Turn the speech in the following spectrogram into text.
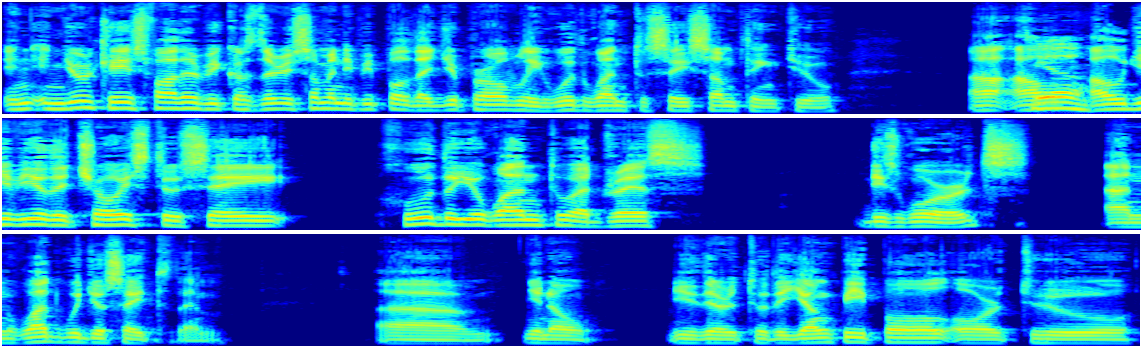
in in your case, Father, because there is so many people that you probably would want to say something to. Uh, I'll yeah. I'll give you the choice to say who do you want to address these words and what would you say to them? Um, you know, either to the young people or to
